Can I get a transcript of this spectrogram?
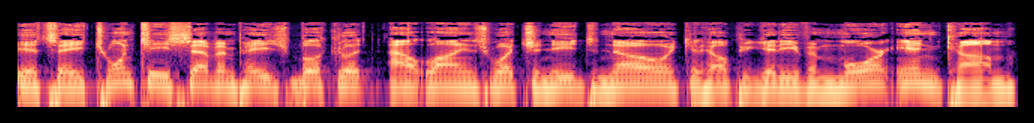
It's a 27 page booklet, outlines what you need to know. It could help you get even more income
